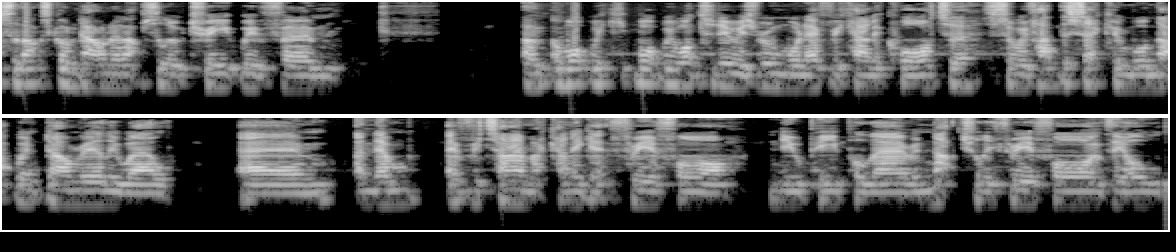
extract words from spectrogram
so that's gone down an absolute treat. With um, and what we what we want to do is run one every kind of quarter. So we've had the second one that went down really well, um, and then every time I kind of get three or four new people there, and naturally three or four of the old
